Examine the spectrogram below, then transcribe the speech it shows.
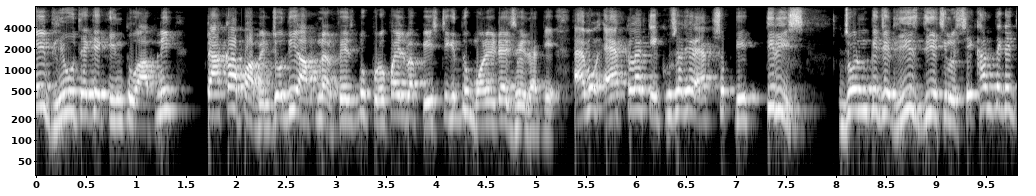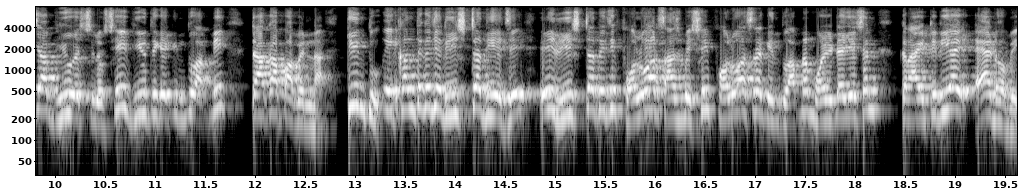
এই ভিউ থেকে কিন্তু আপনি টাকা পাবেন যদি আপনার ফেসবুক প্রোফাইল বা পেজটি কিন্তু মনিটাইজ হয়ে থাকে। এবং এক লাখ একুশ হাজার একশো তেত্রিশ জনকে যে রিচ দিয়েছিল, সেখান থেকে যা ভিউ এসেছিল, সেই ভিউ থেকে কিন্তু আপনি টাকা পাবেন না। কিন্তু এখান থেকে যে রিচটা দিয়েছে, এই রিচটাতে যে ফলোয়ার্স আসবে, সেই ফলোয়ার্সরা কিন্তু আপনার মনিটাইজেশন ক্রাইটেরিয়ায় অ্যাড হবে।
